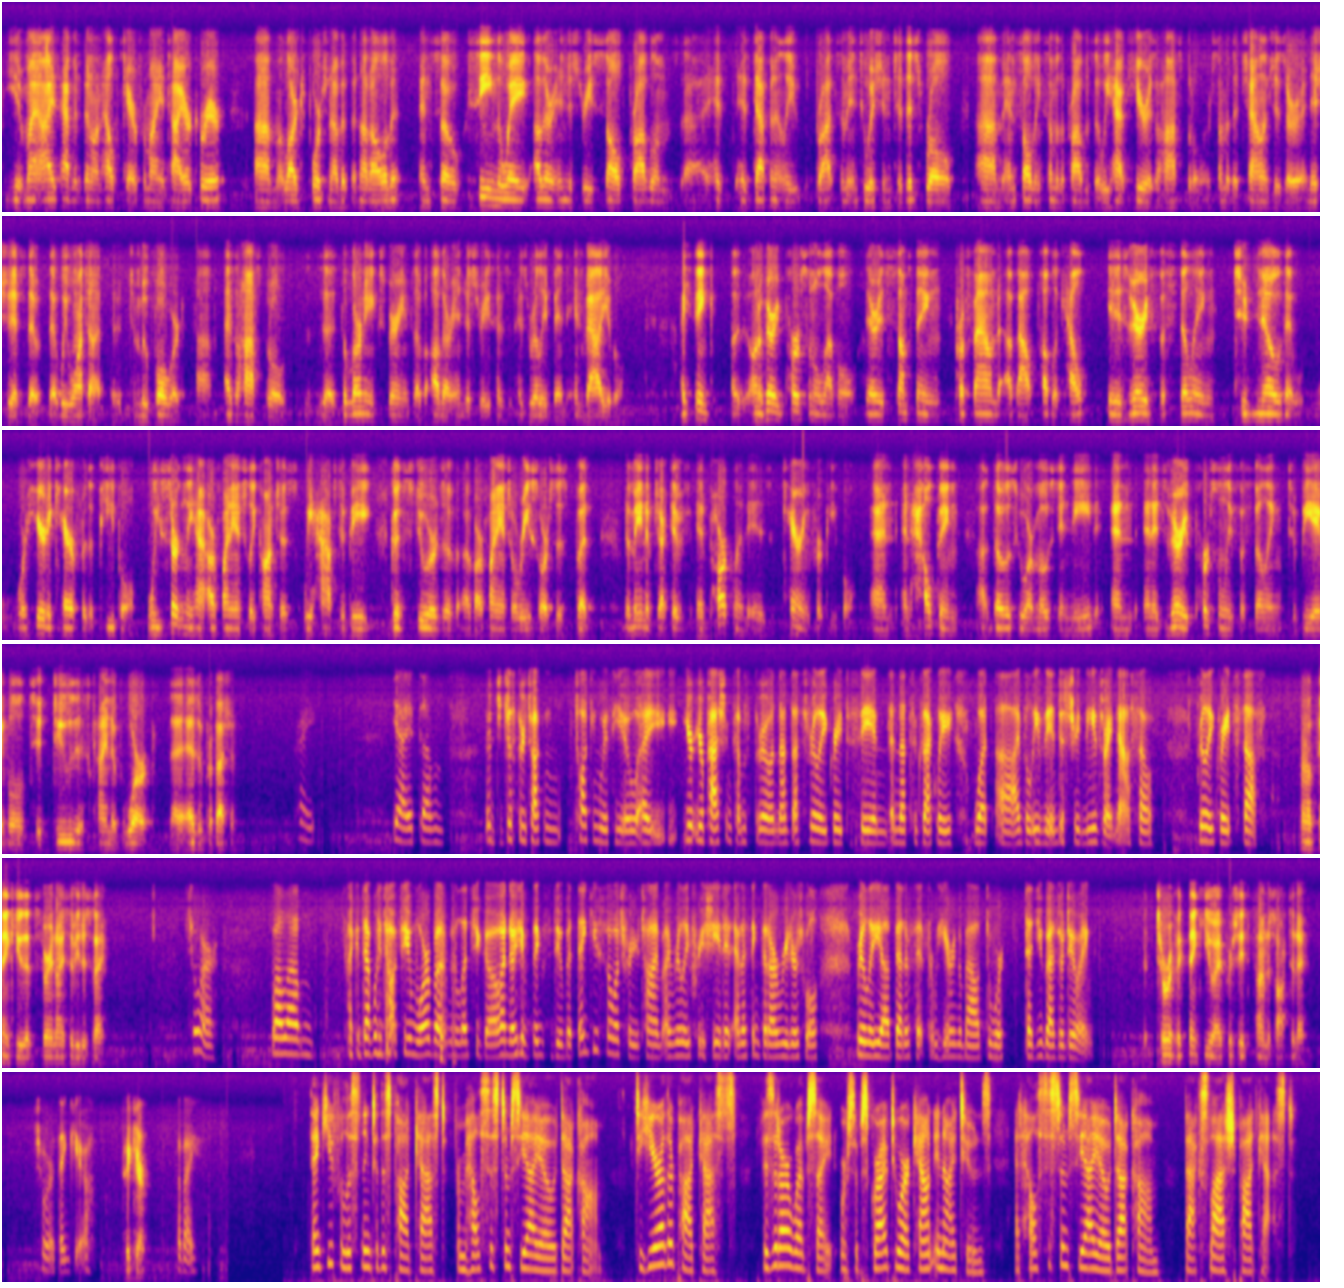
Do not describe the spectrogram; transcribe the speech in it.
You know, my eyes haven't been on healthcare for my entire career, um, a large portion of it, but not all of it. And so seeing the way other industries solve problems uh, has, has definitely brought some intuition to this role um, and solving some of the problems that we have here as a hospital or some of the challenges or initiatives that, that we want to, to move forward um, as a hospital. The, the learning experience of other industries has, has really been invaluable. I think uh, on a very personal level, there is something profound about public health. It is very fulfilling to know that we're here to care for the people. We certainly ha- are financially conscious. We have to be good stewards of, of our financial resources, but the main objective at Parkland is caring for people and, and helping uh, those who are most in need. And, and it's very personally fulfilling to be able to do this kind of work uh, as a profession. Right. Yeah, it um just through talking talking with you, uh, your your passion comes through, and that that's really great to see, and and that's exactly what uh, I believe the industry needs right now. So, really great stuff. Well, thank you. That's very nice of you to say. Sure. Well, um, I could definitely talk to you more, but I'm going to let you go. I know you have things to do, but thank you so much for your time. I really appreciate it, and I think that our readers will really uh, benefit from hearing about the work that you guys are doing. Terrific. Thank you. I appreciate the time to talk today. Sure. Thank you. Take care. Bye bye. Thank you for listening to this podcast from healthsystemcio.com. To hear other podcasts, visit our website or subscribe to our account in iTunes at healthsystemcio.com backslash podcast.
